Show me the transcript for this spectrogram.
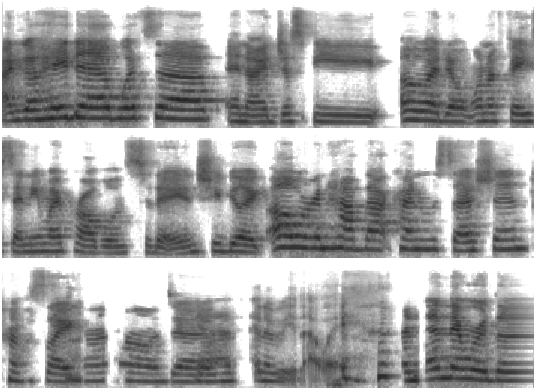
I'd go hey deb what's up? And i'd just be oh i don't want to face any of my problems today. And she'd be like oh we're gonna have that kind of a session? I was like oh deb. Yeah it's gonna be that way. And then there were the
